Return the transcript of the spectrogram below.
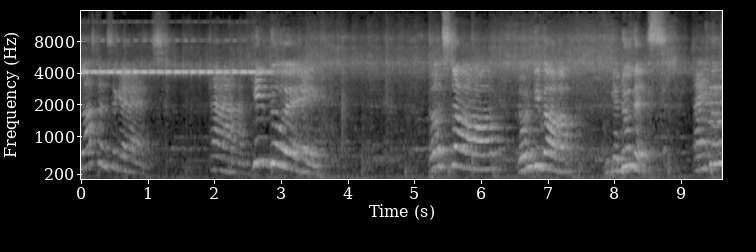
Last 10 seconds. And keep doing. Don't stop. Don't give up. You can do this. Ankle,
